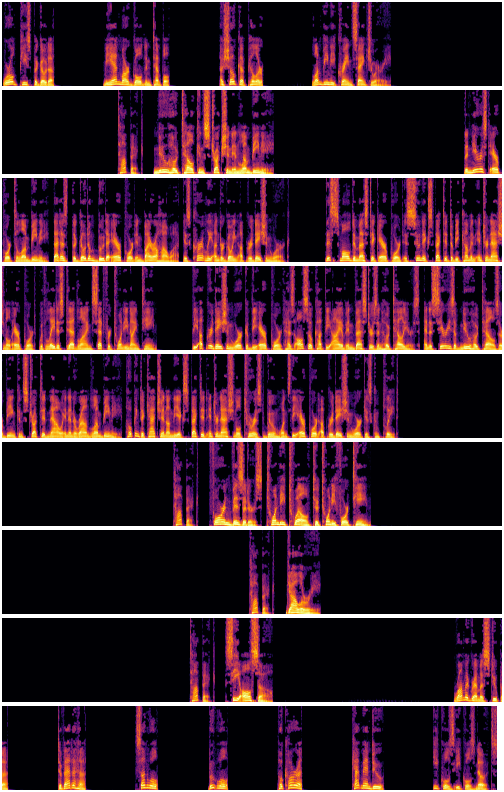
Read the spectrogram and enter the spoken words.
World Peace Pagoda Myanmar Golden Temple Ashoka Pillar Lumbini Crane Sanctuary. New hotel construction in Lumbini. The nearest airport to Lumbini, that is, the Gautam Buddha Airport in Bhairahwa, is currently undergoing upgradation work. This small domestic airport is soon expected to become an international airport, with latest deadline set for 2019. The upgradation work of the airport has also caught the eye of investors and hoteliers, and a series of new hotels are being constructed now in and around Lumbini, hoping to catch in on the expected international tourist boom once the airport upgradation work is complete. Foreign visitors 2012 to 2014. Topic Gallery. Topic See also. Ramagrama Stupa. Devadaha. Sunwal Butwal Pokhara Kathmandu Notes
